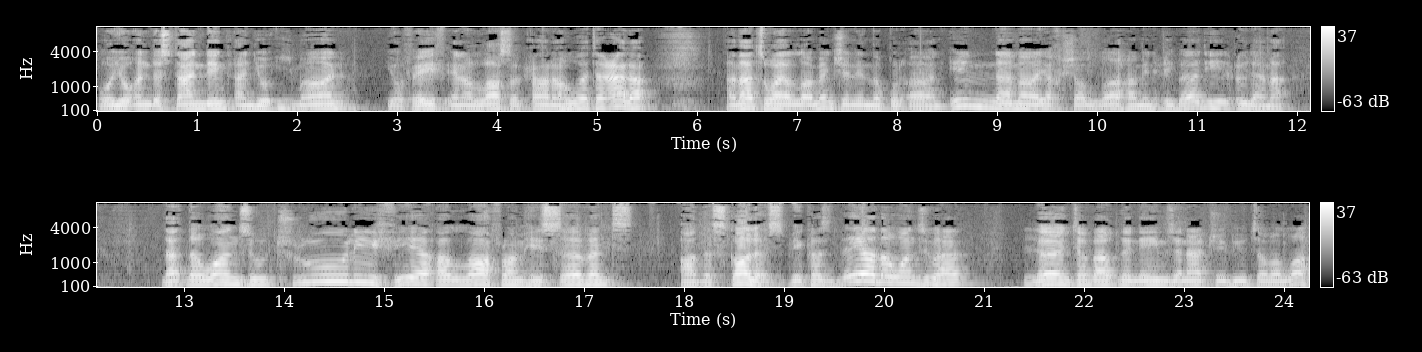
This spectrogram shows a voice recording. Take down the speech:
or your understanding and your Iman, your faith in Allah subhanahu wa ta'ala. And that's why Allah mentioned in the Quran, إِنَّمَا يَخْشَى اللَّهَ مِنْ عِبَادِهِ الْعُلَمَاء that the ones who truly fear Allah from His servants are the scholars, because they are the ones who have learnt about the names and attributes of Allah.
